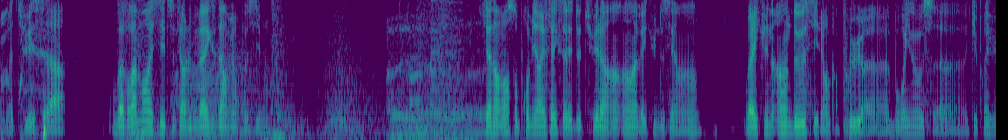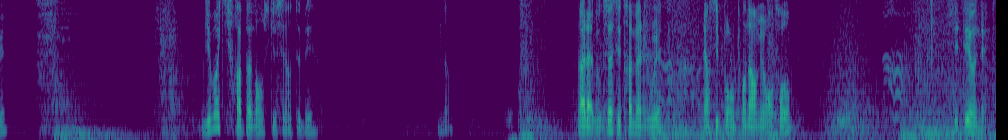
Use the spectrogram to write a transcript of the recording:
On va tuer ça. On va vraiment essayer de se faire le max d'armure possible. Normalement, son premier réflexe, ça va être de tuer la 1-1 avec une de ses 1-1. Ou avec une 1-2 s'il est encore plus euh, bourrinos euh, que prévu. Dis-moi qu'il frappe avant parce que c'est un teubé. Non. Voilà, donc ça c'est très mal joué. Merci pour le point d'armure en trop. C'était honnête.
